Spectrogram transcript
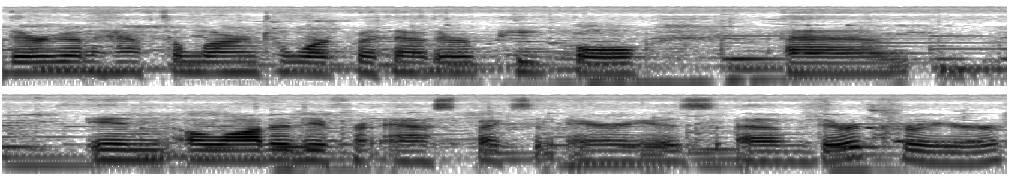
they're going to have to learn to work with other people um, in a lot of different aspects and areas of their career.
